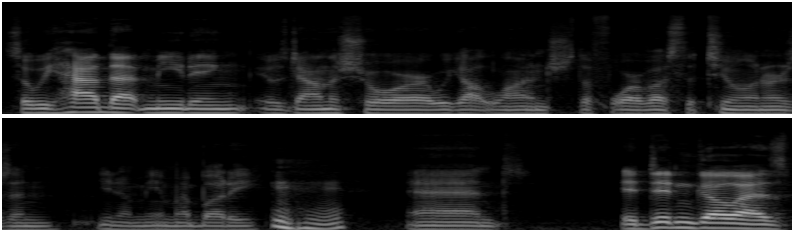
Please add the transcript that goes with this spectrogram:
So we had that meeting. It was down the shore. We got lunch, the four of us, the two owners, and you know me and my buddy. Mm-hmm. And it didn't go as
